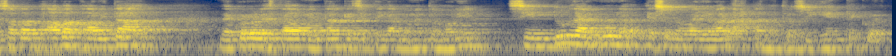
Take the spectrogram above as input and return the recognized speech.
satat bhava bhavita de acuerdo al estado mental que se tenga al momento de morir sin duda alguna eso nos va a llevar hasta nuestro siguiente cuerpo.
